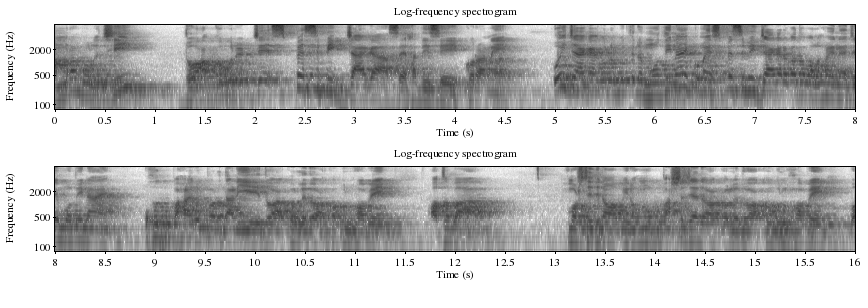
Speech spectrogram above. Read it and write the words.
আমরা বলেছি, দোয়া কবুলের যে স্পেসিফিক জায়গা আছে হাদিসে, কোরআনে, ওই জায়গাগুলোর ভিতরে মদিনায় কোনো স্পেসিফিক জায়গার কথা বলা হয় না যে মদিনায় ওহুদ পাহাড়ের উপর দাঁড়িয়ে দোয়া করলে দোয়া কবুল হবে, অথবা মসজিদ নবীর অমুক পাশে যায় দোয়া করলে দোয়া কবুল হবে বা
